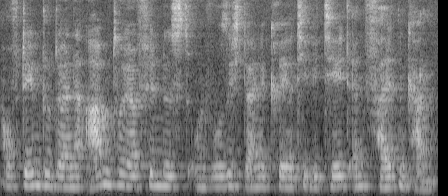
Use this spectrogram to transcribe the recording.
auf dem du deine Abenteuer findest und wo sich deine Kreativität entfalten kann.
